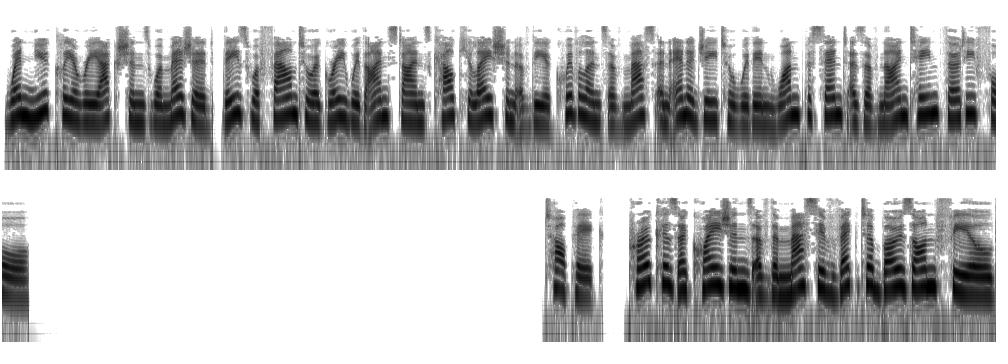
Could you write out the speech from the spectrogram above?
When nuclear reactions were measured, these were found to agree with Einstein's calculation of the equivalence of mass and energy to within 1% as of 1934. Topic: Proca's equations of the massive vector boson field.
